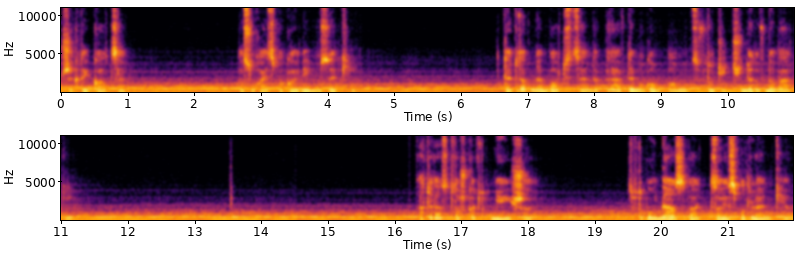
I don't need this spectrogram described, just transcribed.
Przykryj koce. Posłuchaj spokojnej muzyki. Te drobne bodźce naprawdę mogą pomóc wrócić Ci do równowagi. A teraz troszkę trudniejsze. Spróbuj nazwać, co jest pod lękiem.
